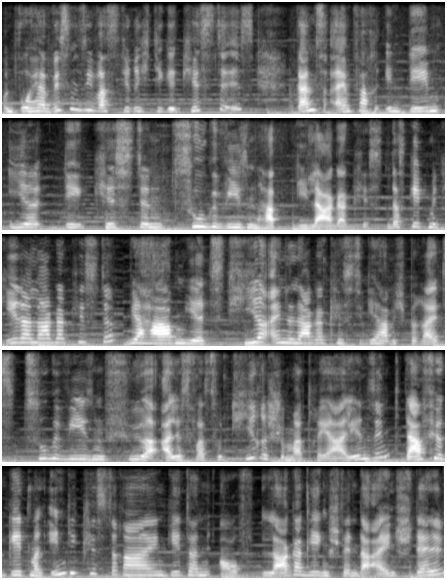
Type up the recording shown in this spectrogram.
Und woher wissen Sie, was die richtige Kiste ist? Ganz einfach, indem ihr die Kisten zugewiesen habt, die Lagerkisten. Das geht mit jeder Lagerkiste. Wir haben jetzt hier eine Lagerkiste, die habe ich bereits zugewiesen für alles, was so tierische Materialien sind. Dafür geht man in die Kiste rein, geht dann auf Lagergegenstände einstellen,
